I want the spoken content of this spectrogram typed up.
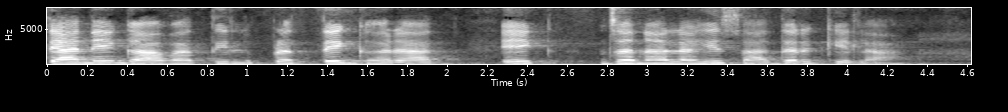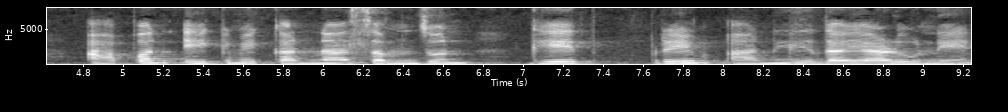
त्याने गावातील प्रत्येक घरात एक जणालाही सादर केला. आपण एकमेकांना समजून घेत प्रेम आणि दयाळूने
